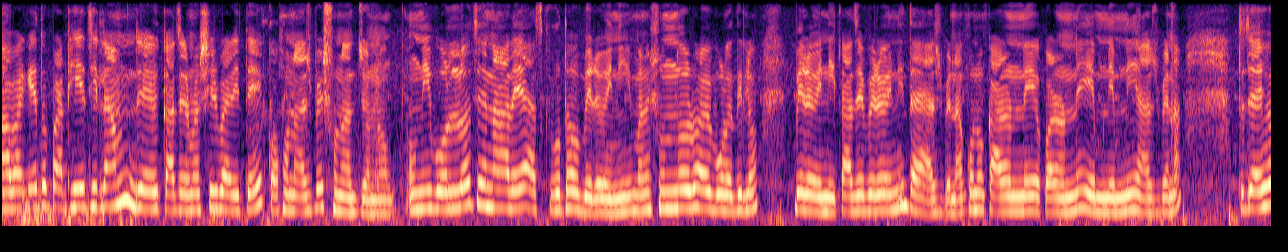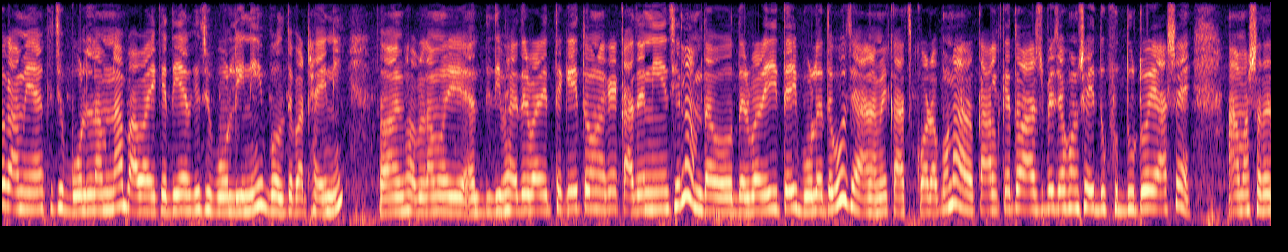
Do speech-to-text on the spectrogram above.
বাবাকে তো পাঠিয়েছিলাম যে কাজের মাসির বাড়িতে কখন আসবে শোনার জন্য। উনি বলল যে, না রে, আজকে কোথাও বেরোয়নি। মানে সুন্দরভাবে বলে দিল, বেরোয়নি, কাজে বেরোয়নি, তাই আসবে না। কোনো কারণ নেই ও কারণ নেই, এমনি এমনি আসবে না। তো যাই হোক, আমি আর কিছু বললাম না বাবাইকে দিয়ে আর কিছু বলিনি, বলতে পাঠাইনি। তো আমি ভাবলাম ওই দিদি ভাইদের বাড়ি থেকেই তো ওনাকে কাজে নিয়েছিলাম, তা ওদের বাড়িতেই বলে দেবো যে, আর আমি কাজ করাবো না। আর কালকে তো আসবে যখন সেই দুপুর দুটোই আসে, আমার সাথে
